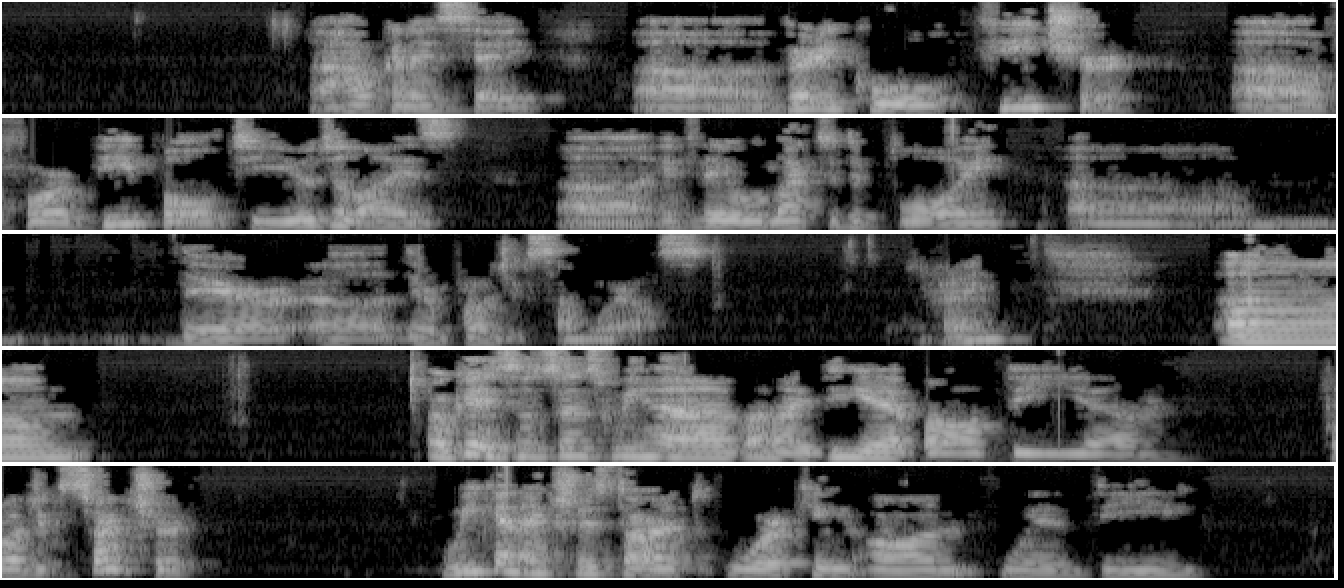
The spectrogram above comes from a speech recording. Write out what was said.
uh, how can I say, uh, very cool feature uh, for people to utilize uh, if they would like to deploy um, their uh, their project somewhere else. Right. Um, okay, so since we have an idea about the um, project structure, we can actually start working on with the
